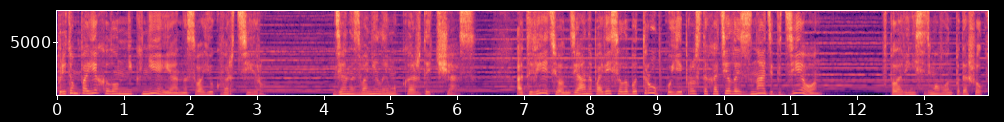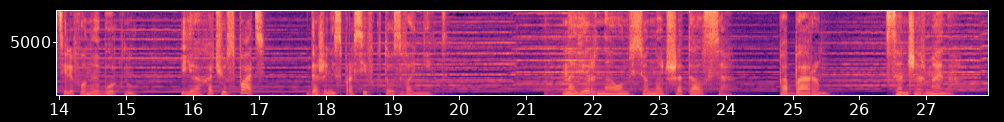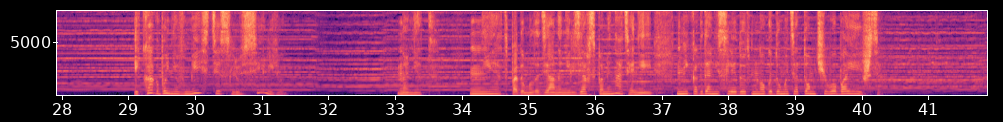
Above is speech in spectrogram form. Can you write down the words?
Притом поехал он не к ней, а на свою квартиру. Диана звонила ему каждый час. Ответь он, Диана повесила бы трубку, ей просто хотелось знать, где он. В половине седьмого он подошел к телефону и буркнул. «Я хочу спать» даже не спросив, кто звонит. Наверное, он всю ночь шатался по барам Сен-Жермена. И как бы не вместе с Люсилью. Но нет, нет, подумала Диана, нельзя вспоминать о ней. Никогда не следует много думать о том, чего боишься.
